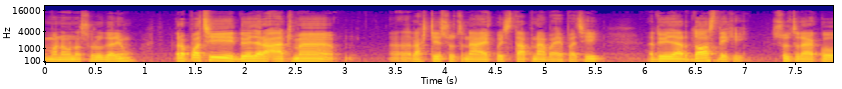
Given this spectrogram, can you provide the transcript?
मनाउन सुरु गऱ्यौँ। र पछि दुई हजार आठमा राष्ट्रिय सूचना आयोगको स्थापना भएपछि दुई हजार दसदेखि सूचनाको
